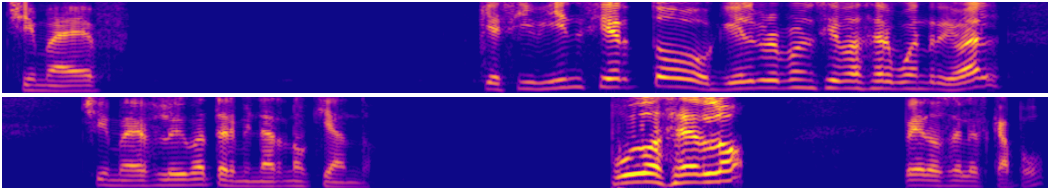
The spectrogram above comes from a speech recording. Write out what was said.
Chimaev que si bien cierto Gilbert Burns iba a ser buen rival, Chimaev lo iba a terminar noqueando. Pudo hacerlo, pero se le escapó.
